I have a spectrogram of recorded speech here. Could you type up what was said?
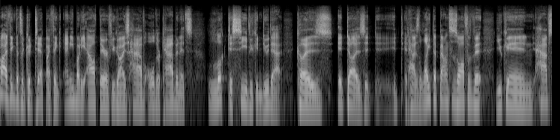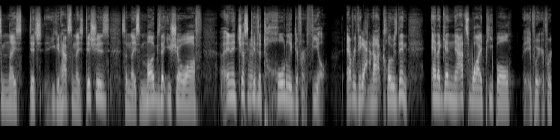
I think that's a good tip. I think anybody out there, if you guys have older cabinets, look to see if you can do that because it does. It, it it has light that bounces off of it. You can have some nice dish. You can have some nice dishes, some nice mugs that you show off, and it just Mhm. gives a totally different feel. Everything's Yeah. not closed in, and again, that's why people. If we're if we're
